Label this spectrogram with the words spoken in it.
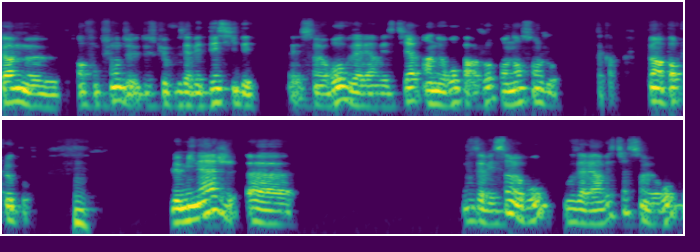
comme en fonction de, ce que vous avez décidé. Vous avez 100 euros, vous allez investir 1 euro par jour pendant 100 jours. D'accord. Peu importe le cours. Hmm. Le minage, euh, vous avez 100 euros, vous allez investir 100 euros,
